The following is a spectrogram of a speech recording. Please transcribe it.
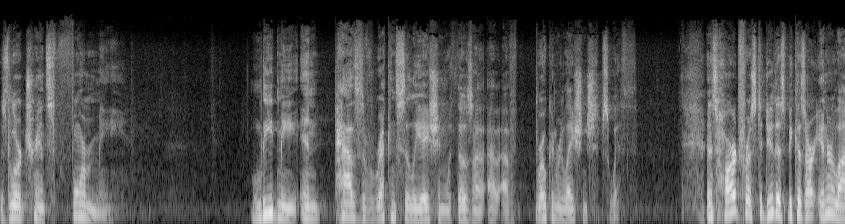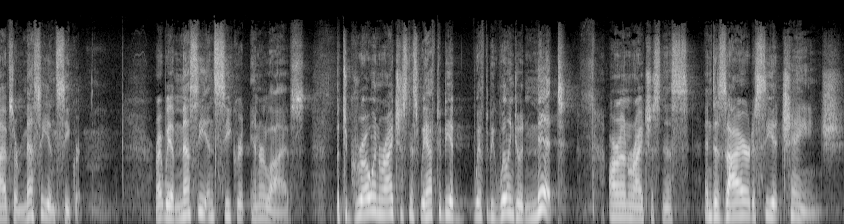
As Lord, transform me. Lead me in paths of reconciliation with those I've broken relationships with. And it's hard for us to do this because our inner lives are messy and secret. Right? We have messy and secret inner lives. But to grow in righteousness, we have to be, we have to be willing to admit our unrighteousness and desire to see it change.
